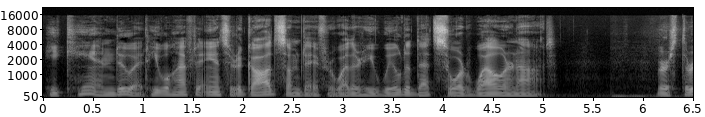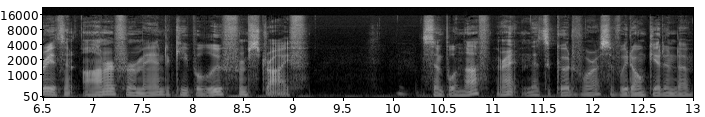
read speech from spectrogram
He can do it. He will have to answer to God someday for whether he wielded that sword well or not. Verse 3 It's an honor for a man to keep aloof from strife. Simple enough, right? That's good for us if we don't get into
